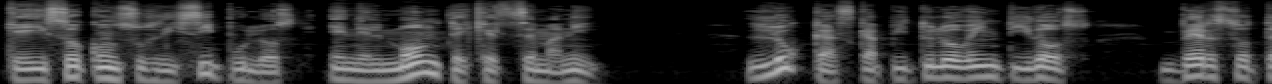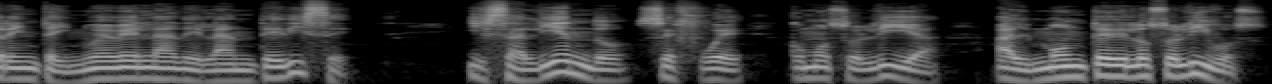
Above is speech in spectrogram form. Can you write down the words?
que hizo con sus discípulos en el monte Getsemaní. Lucas capítulo 22, verso 39 en adelante dice, Y saliendo se fue, como solía, al monte de los olivos,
